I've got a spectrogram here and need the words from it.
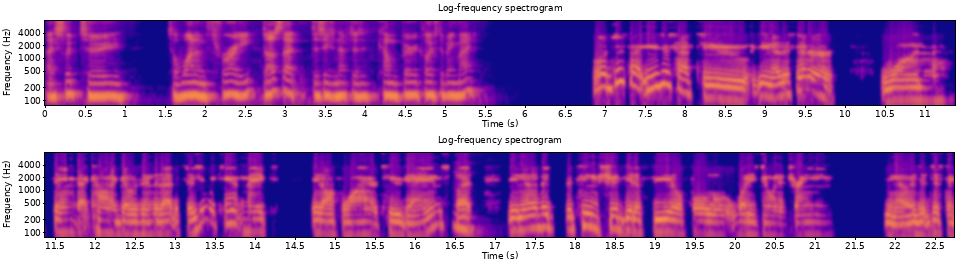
they slip to to one and three, does that decision have to come very close to being made? Well, just you just have to, you know, there's never one thing that kind of goes into that decision. You can't make it off one or two games, but you know the the team should get a feel for what he's doing in training. You know, is it just a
